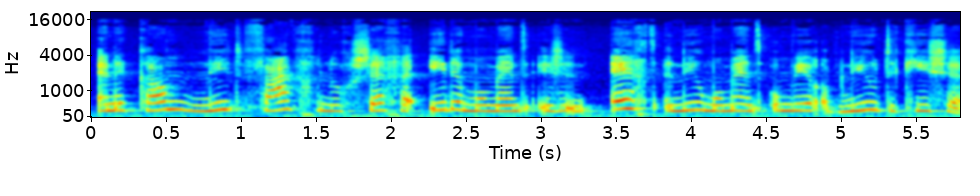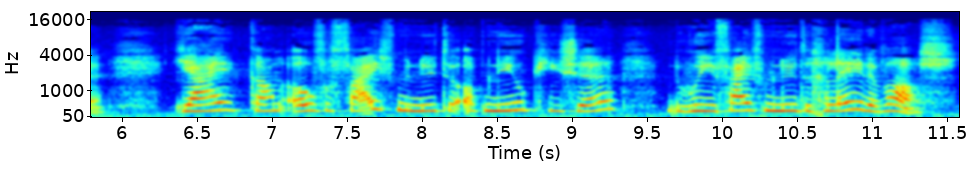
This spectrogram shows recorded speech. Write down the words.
En ik kan niet vaak genoeg zeggen: ieder moment is een echt een nieuw moment om weer opnieuw te kiezen. Jij kan over vijf minuten opnieuw kiezen hoe je vijf minuten geleden was.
